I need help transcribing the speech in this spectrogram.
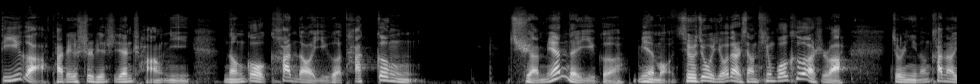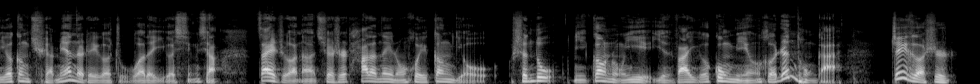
第一个啊，它这个视频时间长，你能够看到一个它更全面的一个面貌，就就有点像听播客是吧？就是你能看到一个更全面的这个主播的一个形象。再者呢，确实它的内容会更有深度，你更容易引发一个共鸣和认同感，这个是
